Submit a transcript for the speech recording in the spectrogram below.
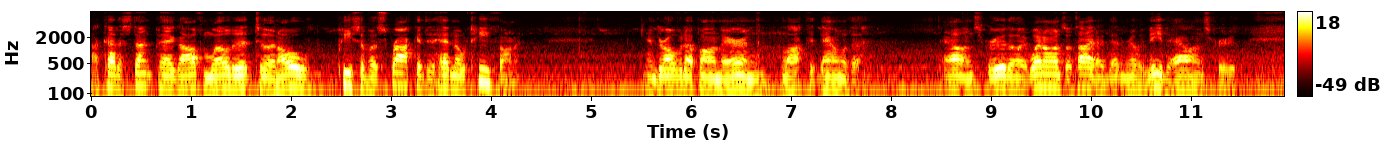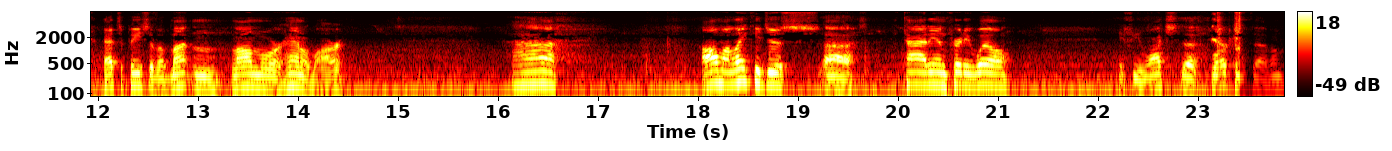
I cut a stunt peg off and welded it to an old piece of a sprocket that had no teeth on it and drove it up on there and locked it down with a Allen screw though it went on so tight I didn't really need the Allen screw that's a piece of a Bunton lawnmower handlebar. Uh, all my linkages uh, tied in pretty well. If you watch the workings of them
